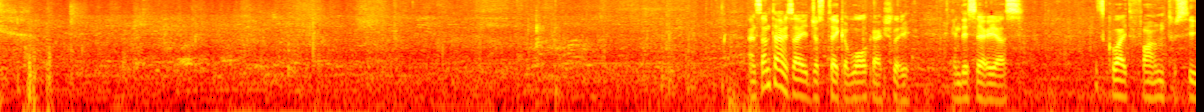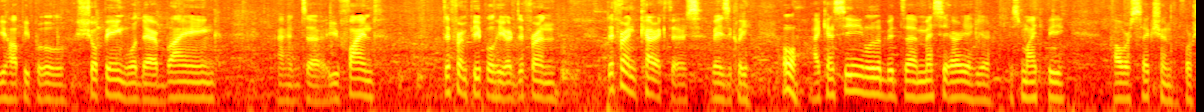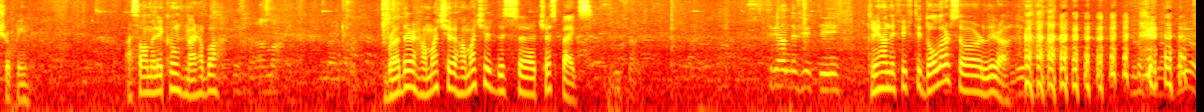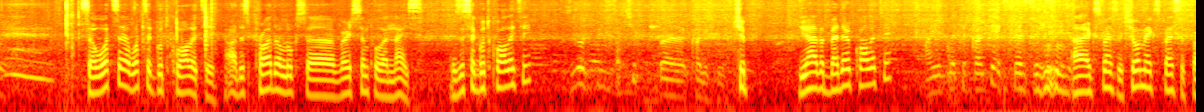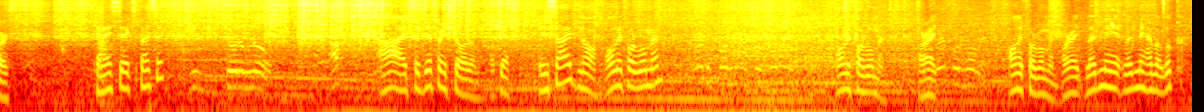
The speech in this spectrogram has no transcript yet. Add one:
And sometimes I just take a walk actually in these areas. It's quite fun to see how people shopping, what they're buying, and uh, you find different people here, different different characters basically. Oh, I can see a little bit uh, messy area here. This might be our section for shopping. Assalamu alaikum, merhaba. Brother, how much uh, how much are this uh, chest bags? 350. 350 dollars or lira? so what's a what's a good quality? Ah, this Prada looks uh, very simple and nice. Is this a good quality? Cheap uh, quality. Cheap. Do you have a better quality? I have expensive. Uh, expensive. Show me expensive first. Can I see expensive? this showroom no. Ah, it's a different showroom. Okay. Inside? No. Only for women? Only for men, for women, Only for women. All right. for women. Only for women. All right. Let me let me have a look.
